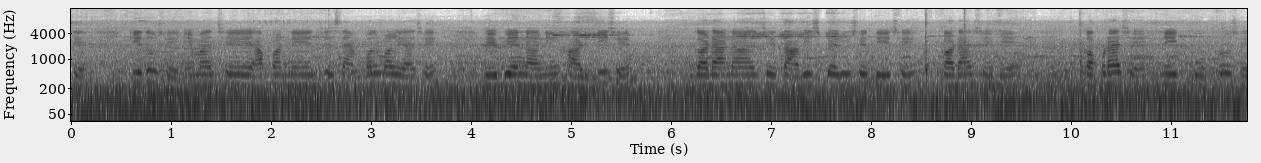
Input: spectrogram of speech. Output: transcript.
છે, કીધું છે. એમાં છે, આપણને જે સેમ્પલ મળ્યા છે, એ બે નાની હાડકી છે. ગળાના જે તાવીજ પહેર્યું છે તે છે, કડા છે બે. કપડાં છે ને એક કોથળો છે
